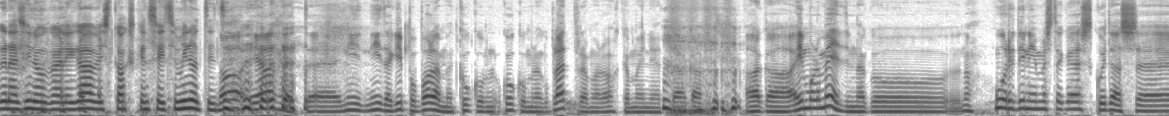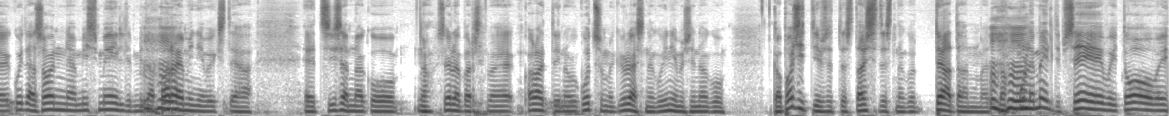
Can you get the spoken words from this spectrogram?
kõne sinuga oli ka vist kakskümmend seitse minutit. nojah, et äh, nii, nii ta kipub olema, et kukume, kukume nagu plätrama rohkem onju, et aga, aga ei, mulle meeldib nagu noh, uurida inimeste käest, kuidas, kuidas on ja mis meeldib, mida mhm. paremini võiks teha. et siis on nagu noh, sellepärast me alati nagu kutsumegi üles nagu inimesi nagu ka positiivsetest asjadest nagu teada andma, et noh mm -hmm., mulle meeldib see või too või,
